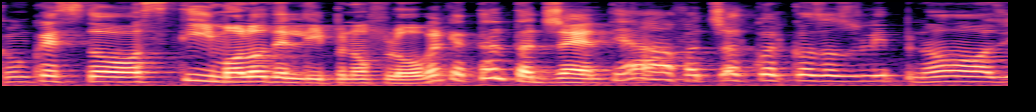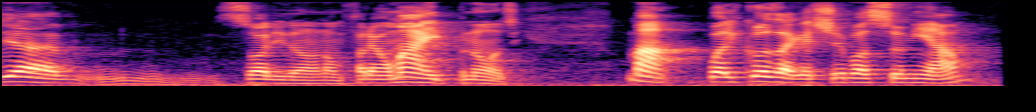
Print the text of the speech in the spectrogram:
con questo stimolo dell'ipnoflow, perché tanta gente, ah, facciamo qualcosa sull'ipnosi, eh. solito non faremo mai ipnosi, ma qualcosa che ci posso mia.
